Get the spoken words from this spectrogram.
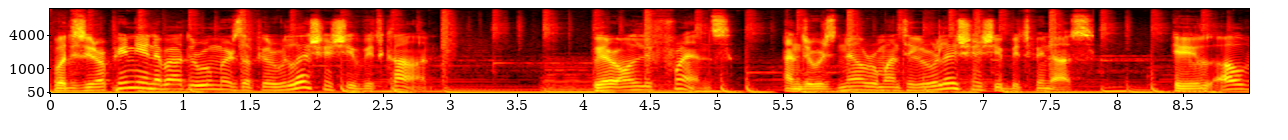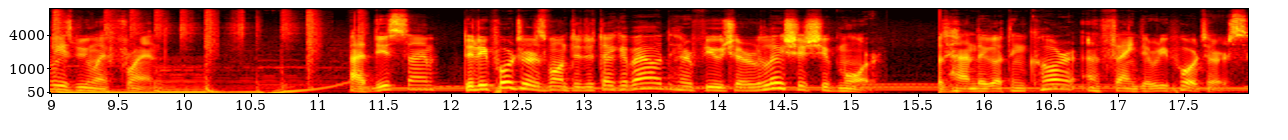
What is your opinion about the rumors of your relationship with Khan? We are only friends, and there is no romantic relationship between us. He will always be my friend. At this time, the reporters wanted to talk about her future relationship more, but Hande got in car and thanked the reporters.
